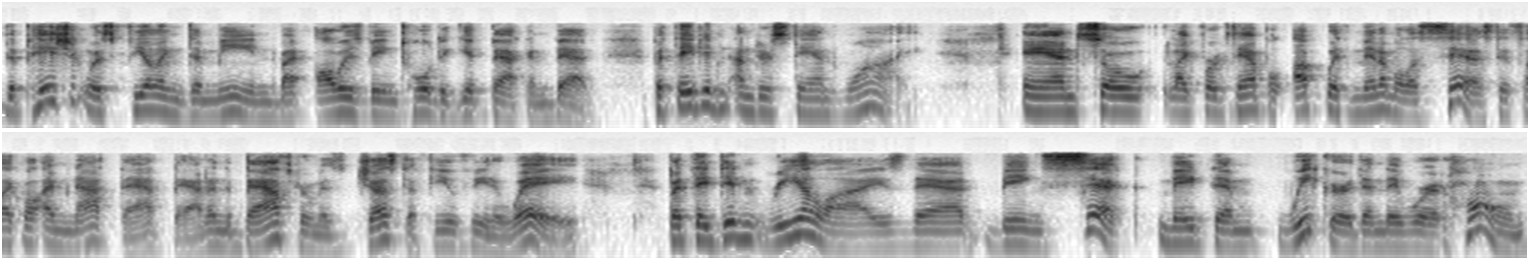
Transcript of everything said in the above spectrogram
the patient was feeling demeaned by always being told to get back in bed but they didn't understand why And so, like, for example, up with minimal assist, it's like, well, I'm not that bad. And the bathroom is just a few feet away. But they didn't realize that being sick made them weaker than they were at home.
